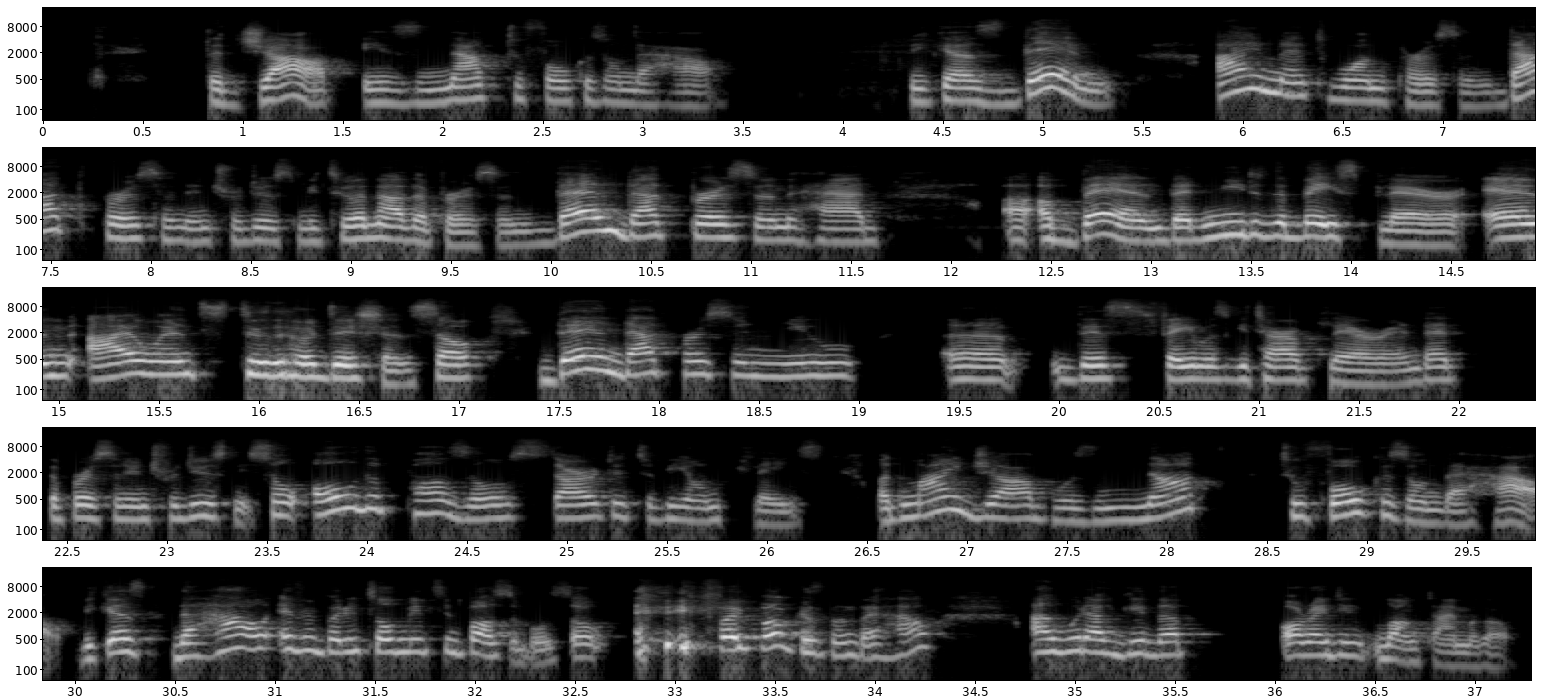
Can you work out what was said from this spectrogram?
The job is not to focus on the how, because then I met one person. That person introduced me to another person. Then that person had a, band that needed a bass player, and I went to the audition. So then that person knew uh, this famous guitar player and that the person introduced me. So all the puzzles started to be on place but my job was not to focus on the how because the how everybody told me it's impossible. So if i focused on the how i would have given up already long time ago.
